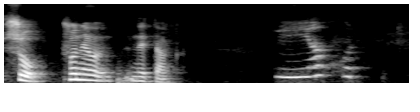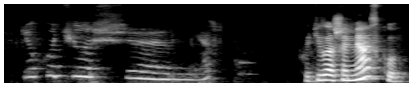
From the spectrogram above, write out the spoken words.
Що? Що не, не так? Я, хо... я хотіла ще м'яско. Хотіла ще м'яско?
